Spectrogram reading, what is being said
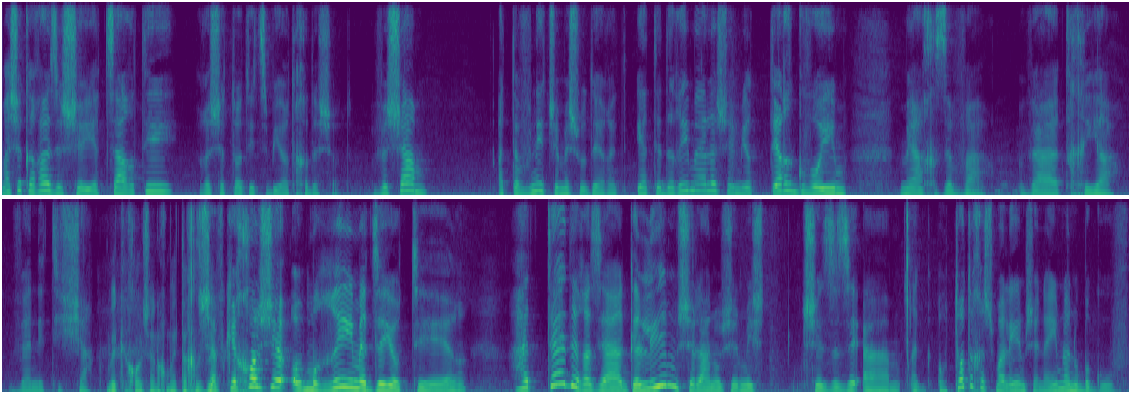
מה שקרה זה שיצרתי רשתות עצביות חדשות, ושם התבנית שמשודרת היא התדרים האלה שהם יותר גבוהים מהאכזבה והדחייה והנטישה. וככל שאנחנו מתחזקים... עכשיו, ככל שאומרים את זה יותר, התדר הזה, הגלים שלנו, שמש... שזה, האותות החשמליים שנעים לנו בגוף,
